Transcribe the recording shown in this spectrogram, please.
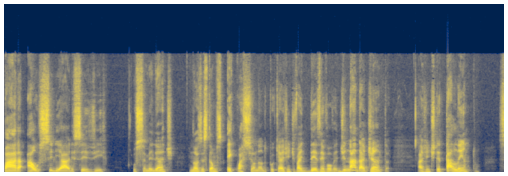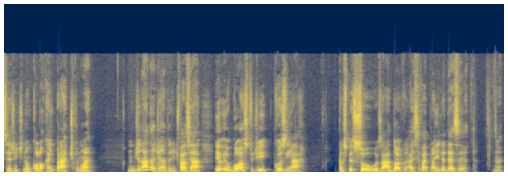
para auxiliar e servir o semelhante, nós estamos equacionando, porque a gente vai desenvolver. De nada adianta a gente ter talento se a gente não colocar em prática, não é? De nada adianta. A gente fala assim: ah, eu, eu gosto de cozinhar para as pessoas, adoro. Aí você vai para uma ilha deserta, né?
